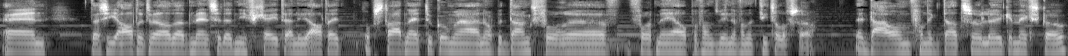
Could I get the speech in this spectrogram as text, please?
En daar zie je altijd wel dat mensen dat niet vergeten. En die altijd op straat naar je toe komen. Ja, nog bedankt voor, uh, voor het meehelpen van het winnen van de titel of zo. En daarom vond ik dat zo leuk in Mexico.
